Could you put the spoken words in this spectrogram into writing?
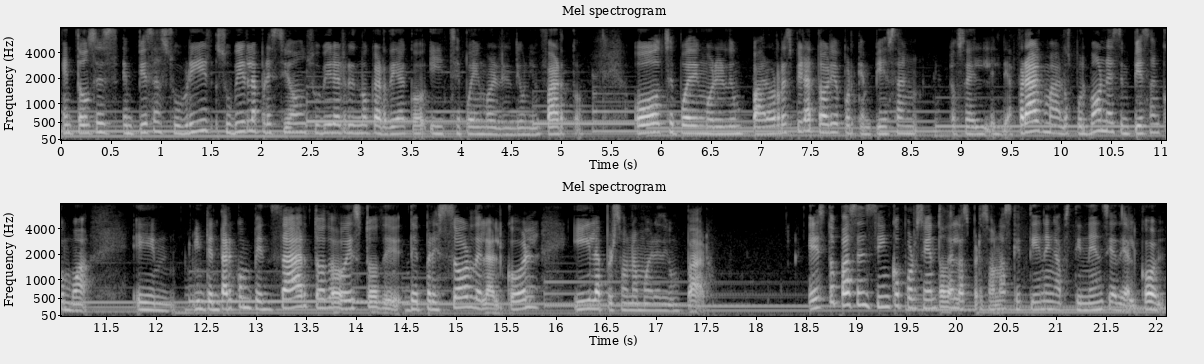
Entonces empieza a subir, subir la presión, subir el ritmo cardíaco y se pueden morir de un infarto. O se pueden morir de un paro respiratorio porque empiezan, o sea, el, diafragma, los pulmones empiezan como a em, intentar compensar todo esto de depresor del alcohol y la persona muere de un paro. Esto pasa en 5% de las personas que tienen abstinencia de alcohol.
